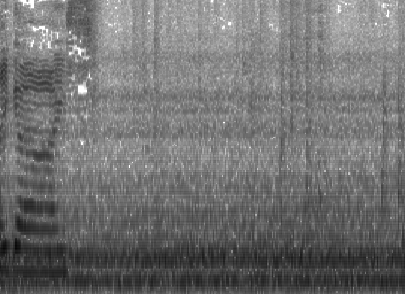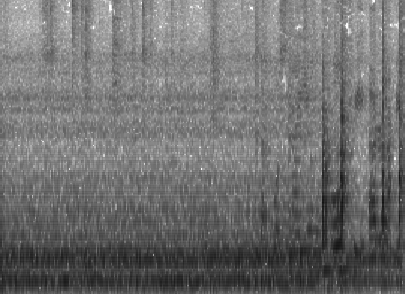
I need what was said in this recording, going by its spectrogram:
Hi guys! Tapos na yung coffee Arabic.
